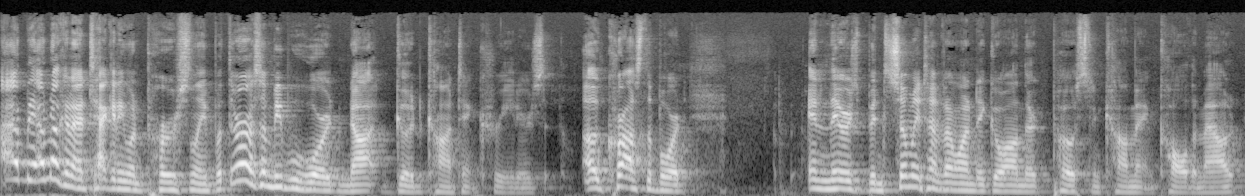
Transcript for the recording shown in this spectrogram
I mean, I'm not going to attack anyone personally, but there are some people who are not good content creators across the board. And there's been so many times I wanted to go on their post and comment and call them out,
